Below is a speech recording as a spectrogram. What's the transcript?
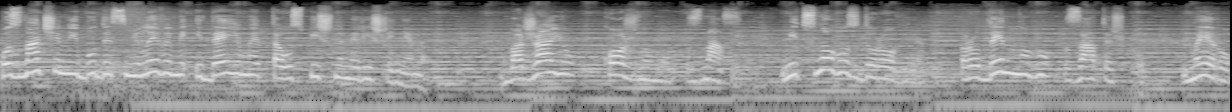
позначений буде сміливими ідеями та успішними рішеннями. Бажаю кожному з нас міцного здоров'я, родинного затишку, миру,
